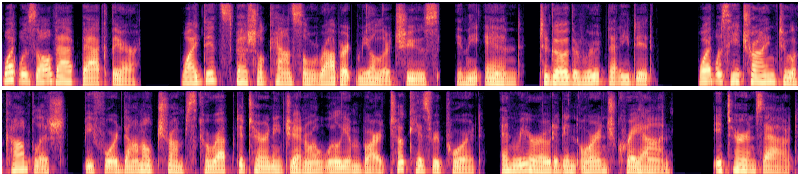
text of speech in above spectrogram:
What was all that back there? Why did special counsel Robert Mueller choose, in the end, to go the route that he did? What was he trying to accomplish before Donald Trump's corrupt Attorney General William Barr took his report and rewrote it in orange crayon? It turns out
